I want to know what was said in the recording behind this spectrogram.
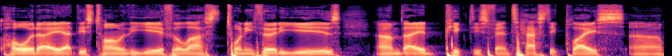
holiday at this time of the year for the last 20, 30 years, um, they had picked this fantastic place, uh,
